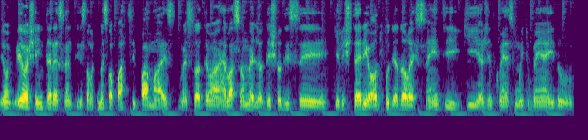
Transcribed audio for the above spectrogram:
Eu, eu achei interessante isso. Ela começou a participar mais. Começou a ter uma relação melhor. Deixou de ser aquele estereótipo de adolescente que a gente conhece muito bem aí do,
